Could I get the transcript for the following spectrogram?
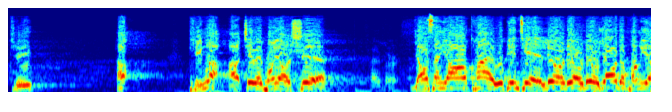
停，好，停了啊。这位朋友是幺三幺快无边界六六六幺的朋友，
